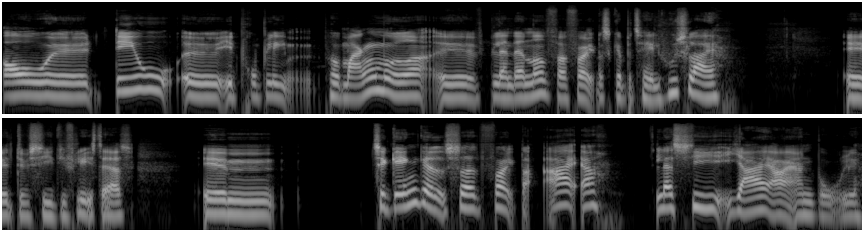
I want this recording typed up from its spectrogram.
og øh, det er jo øh, et problem på mange måder, øh, blandt andet for folk, der skal betale husleje øh, det vil sige de fleste af os. Øhm, til gengæld så er folk, der ejer, lad os sige, jeg ejer en bolig,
